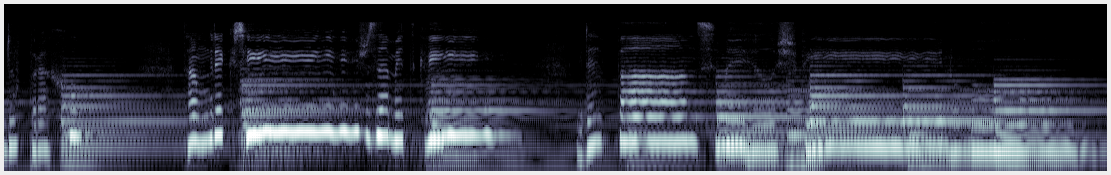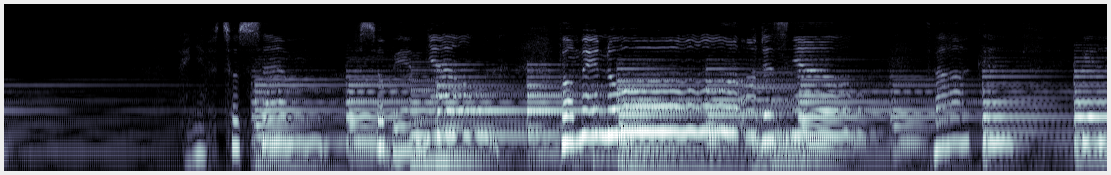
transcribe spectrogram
do prachu, tam, kde kříž zemi tkví, kde pán smil špínu Hněv, co jsem v sobě měl, pominul, odezněl, tvá krev je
